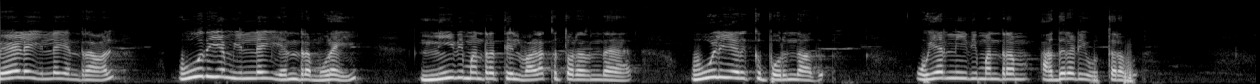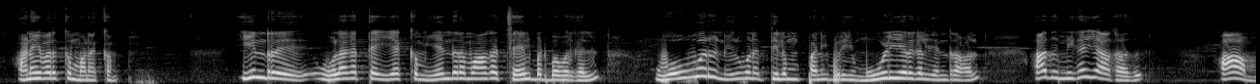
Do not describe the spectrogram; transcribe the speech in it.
வேலை இல்லை என்றால் ஊதியம் இல்லை என்ற முறை நீதிமன்றத்தில் வழக்கு தொடர்ந்த ஊழியருக்கு பொருந்தாது. உயர்நீதிமன்றம் அதிரடி உத்தரவு. அனைவருக்கும் வணக்கம். இன்று உலகத்தை இயக்கும் இயந்திரமாக செயல்படுபவர்கள் ஒவ்வொரு நிறுவனத்திலும் பணிபுரியும் ஊழியர்கள் என்றால் அது மிகையாகாது. ஆம்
